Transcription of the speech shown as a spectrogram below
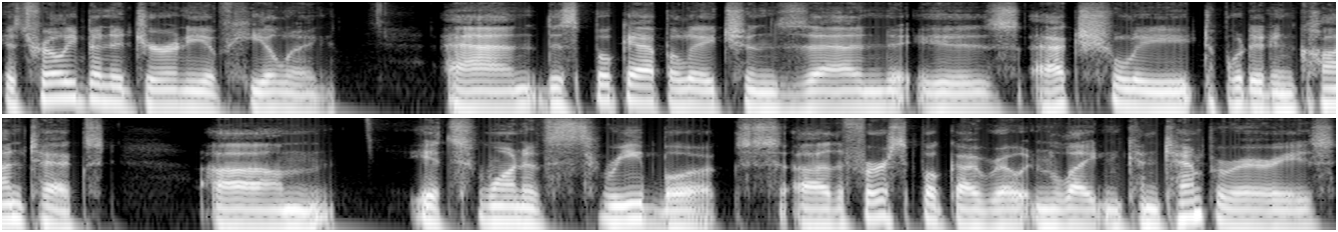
it's really been a journey of healing. And this book, Appalachian Zen, is actually, to put it in context, um, it's one of three books. Uh, the first book I wrote, Enlightened Contemporaries,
